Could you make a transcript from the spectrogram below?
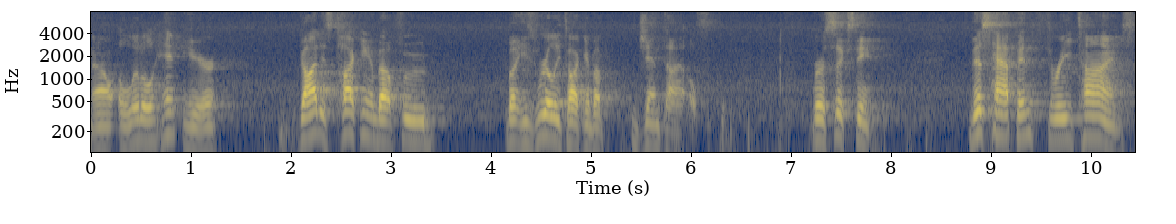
Now, a little hint here God is talking about food, but he's really talking about Gentiles. Verse 16. This happened three times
